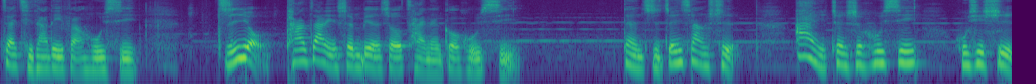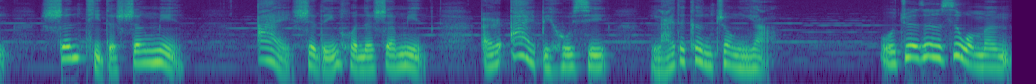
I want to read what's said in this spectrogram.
在其他地方呼吸，只有他在你身边的时候才能够呼吸。但是真相是，爱正是呼吸，呼吸是身体的生命，爱是灵魂的生命，而爱比呼吸来得更重要。我觉得真的是我们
